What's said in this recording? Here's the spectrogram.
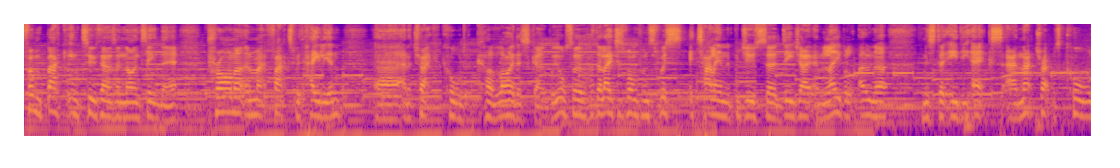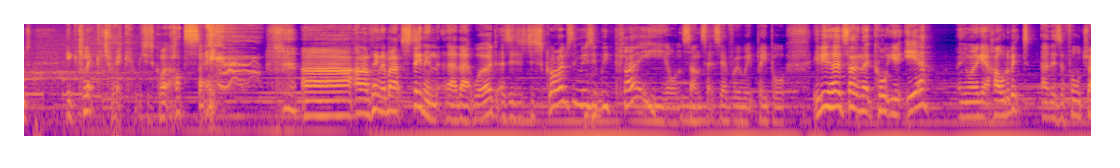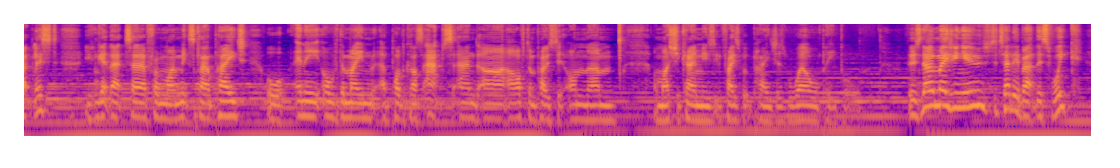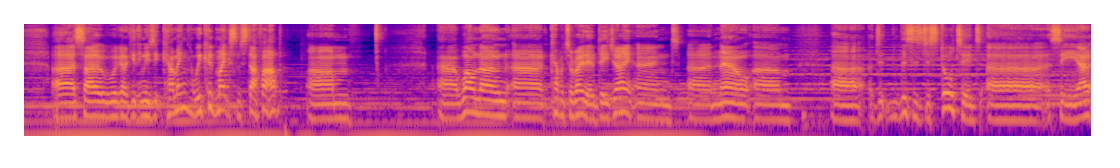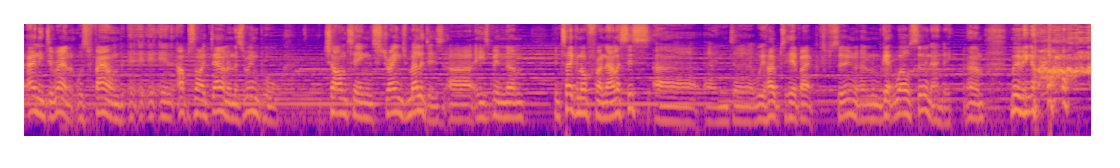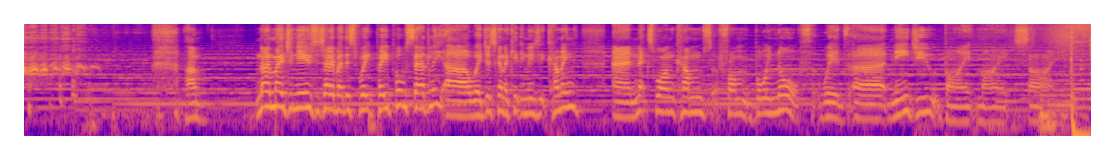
From back in 2019 there. Prana and Matt Fax with Halion. Uh, and a track called Kaleidoscope. We also had the latest one from Swiss Italian producer, DJ, and label owner Mr. EDX, and that track was called Eclectric, which is quite hard to say. uh, and I'm thinking about stealing uh, that word as it describes the music we play on Sunsets every week, people. If you heard something that caught your ear, and you want to get hold of it, uh, there's a full track list. You can get that uh, from my Mixcloud page or any of the main uh, podcast apps, and uh, I often post it on um, on my Chicane Music Facebook page as well, people. There's no major news to tell you about this week, uh, so we're going to keep the music coming. We could make some stuff up. Um, uh, well-known uh, Capital Radio DJ, and uh, now um, uh, this is distorted uh, CEO Andy Durant was found in, in upside down in a swimming pool, chanting strange melodies. Uh, he's been um, been taken off for analysis, uh, and uh, we hope to hear back soon and get well soon, Andy. Um, moving on. um, no major news to tell you about this week, people. Sadly, uh, we're just going to keep the music coming. And next one comes from Boy North with uh, "Need You by My Side."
